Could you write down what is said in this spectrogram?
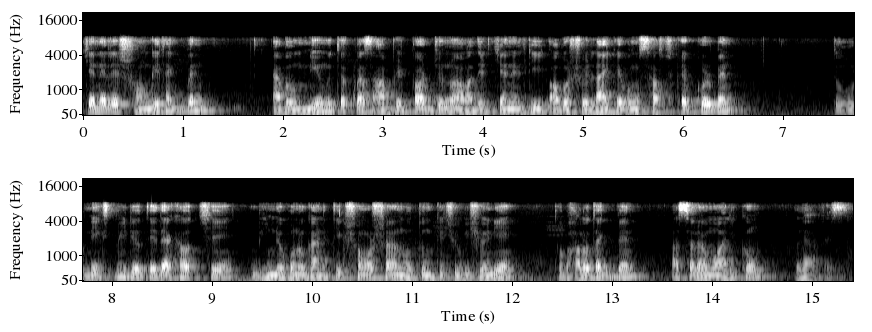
চ্যানেলের সঙ্গে থাকবেন এবং নিয়মিত ক্লাস আপডেট পাওয়ার জন্য আমাদের চ্যানেলটি অবশ্যই লাইক এবং সাবস্ক্রাইব করবেন। তো নেক্সট ভিডিওতে দেখা হচ্ছে ভিন্ন কোনো গাণিতিক সমস্যা, নতুন কিছু বিষয় নিয়ে। তো ভালো থাকবেন। আসসালামু আলাইকুম। আল্লাহ হাফেজ।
